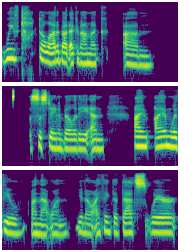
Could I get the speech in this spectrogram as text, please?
we've talked a lot about economic um, sustainability and i i am with you on that one. You know i think that that's where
